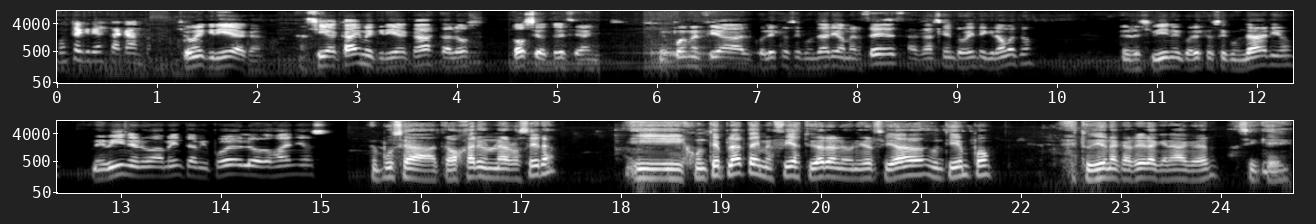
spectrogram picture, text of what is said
¿Vos te criaste acá? Yo me crié acá. Nací acá y me crié acá hasta los 12 o 13 años. Después me fui al colegio secundario a Mercedes, acá a 120 kilómetros. Me recibí en el colegio secundario. Me vine nuevamente a mi pueblo, dos años. Me puse a trabajar en una rosera. Y junté plata y me fui a estudiar a la universidad un tiempo. Estudié una carrera que nada que ver. Así que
